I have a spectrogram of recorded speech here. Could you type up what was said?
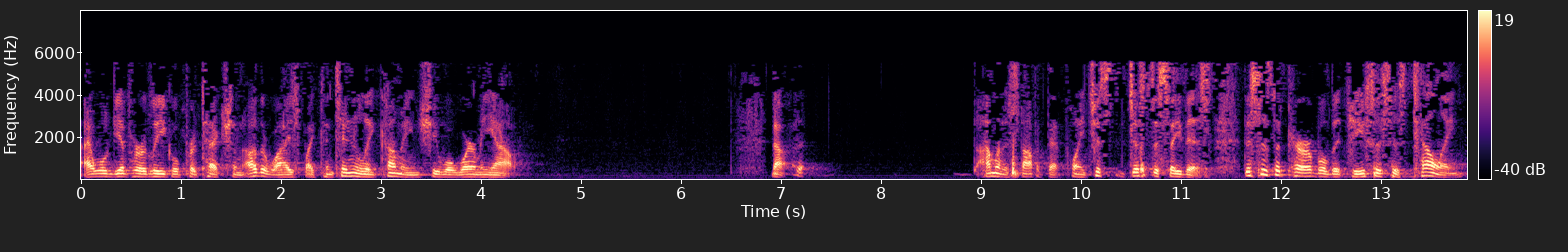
I will give her legal protection. Otherwise, by continually coming, she will wear me out. Now, I'm going to stop at that point just, just to say this. This is a parable that Jesus is telling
